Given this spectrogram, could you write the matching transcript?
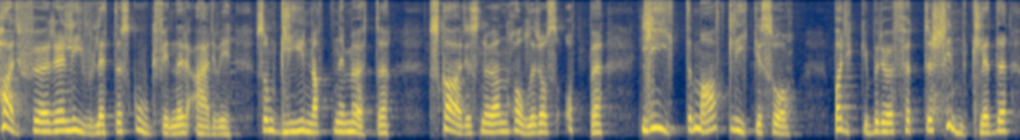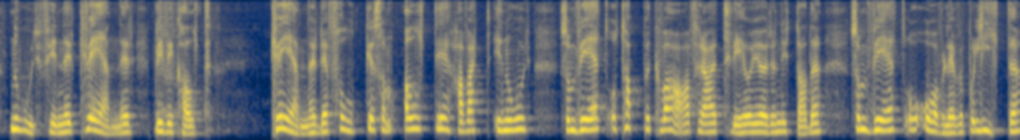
Hardføre, livlette skogfinner er vi, som glir natten i møte. Skaresnøen holder oss oppe, lite mat likeså. Barkebrødfødte, skinnkledde nordfinner, kvener blir vi kalt. Kvener, det folket som alltid har vært i nord, som vet å tappe kvaa fra et tre og gjøre nytte av det, som vet å overleve på lite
